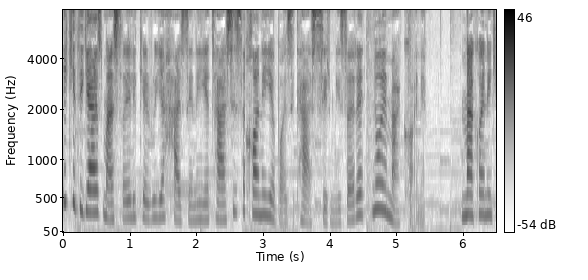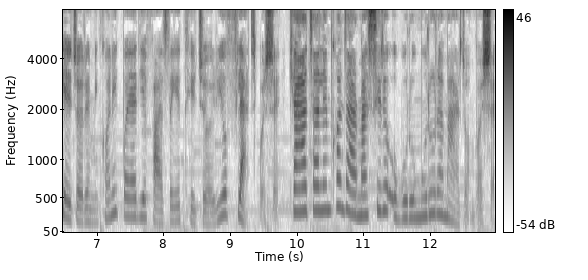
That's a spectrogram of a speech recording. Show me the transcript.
یکی دیگه از مسائلی که روی هزینه تأسیس خانه بازی تاثیر می‌ذاره نوع مکانه. مکانی که اجاره می‌کنید باید یه فضای تجاری و فلت باشه که حتی امکان در مسیر عبور و مرور مردم باشه.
